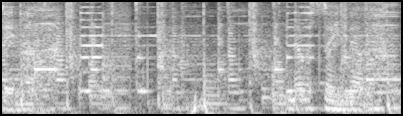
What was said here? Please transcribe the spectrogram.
Say, never. Never say never.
